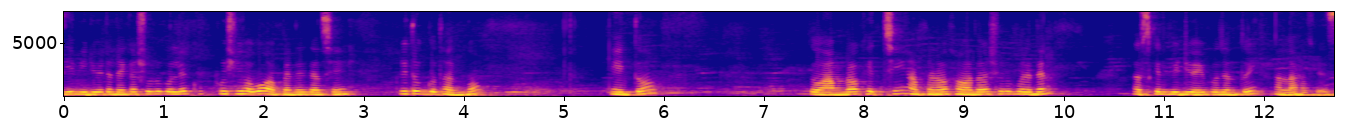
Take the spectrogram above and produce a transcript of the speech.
দিয়ে ভিডিওটা দেখা শুরু করলে খুব খুশি হব, আপনাদের কাছে কৃতজ্ঞ থাকব। এই তো। তো আমরাও খেচ্ছি, আপনারাও খাওয়া দাওয়া শুরু করে দেন। আজকের ভিডিও এই পর্যন্তই, আল্লাহ হাফেজ।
